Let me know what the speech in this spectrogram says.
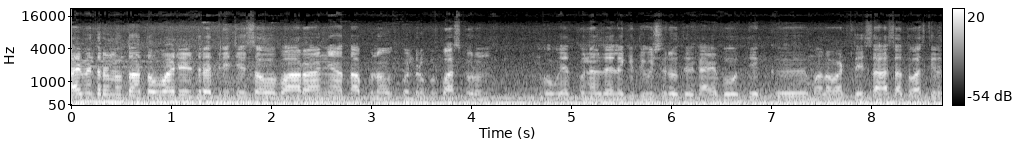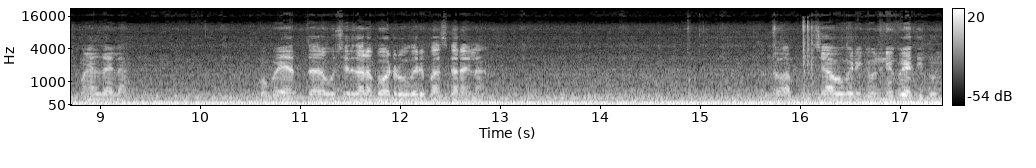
हाय मित्रांनो तर आता वाढलेत रात्रीचे सव्वा बारा आणि आता आपण आहोत पंढरपूर पास करून. बघूयात पुण्याला जायला किती उशीर होतोय काय बहुतेक मला वाटतंय सहा सात वाजतीलच पुण्याला जायला. बघूयात जरा उशीर झाला बॉर्डर वगैरे पास करायला. आपण चहा वगैरे घेऊन निघूया तिथून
